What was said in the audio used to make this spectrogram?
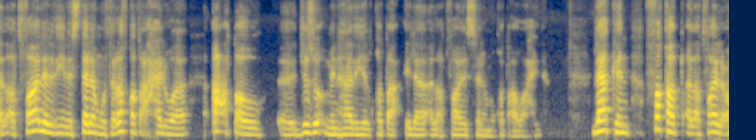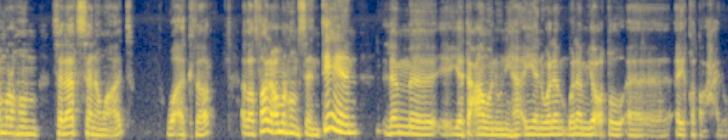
الأطفال الذين استلموا ثلاث قطع حلوى أعطوا جزء من هذه القطع إلى الأطفال اللي استلموا قطعة واحدة. لكن فقط الأطفال اللي عمرهم ثلاث سنوات وأكثر، الأطفال اللي عمرهم سنتين لم يتعاونوا نهائيا ولم ولم يعطوا أي قطع حلوى.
